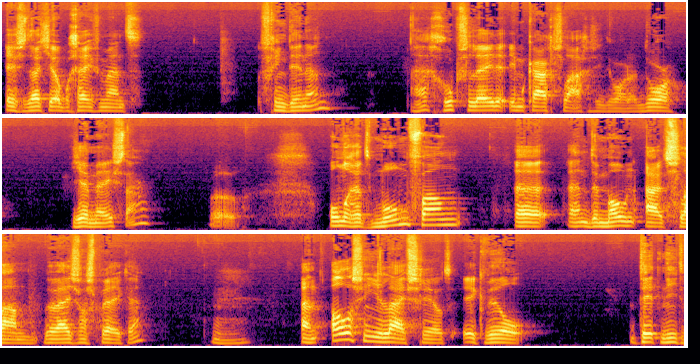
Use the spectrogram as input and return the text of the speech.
is dat je op een gegeven moment vriendinnen, hè, groepsleden in elkaar geslagen ziet worden door je meester. Wow. onder het mom van eh, een demon uitslaan, bij wijze van spreken. Mhm. En alles in je lijf schreeuwt: Ik wil dit niet,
